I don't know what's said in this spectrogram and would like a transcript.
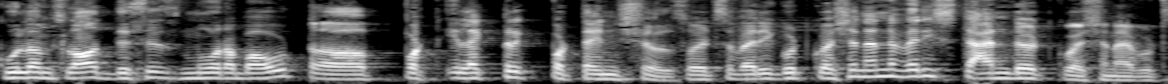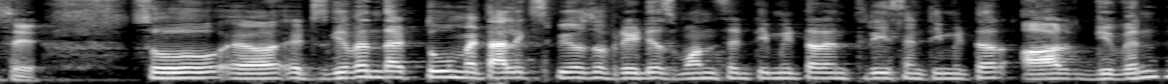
Coulomb's law. This is more about uh, pot electric potential. So it's a very good question and a very standard question, I would say. So uh, it's given that two metallic spheres of radius 1 centimeter and 3 centimeter are given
